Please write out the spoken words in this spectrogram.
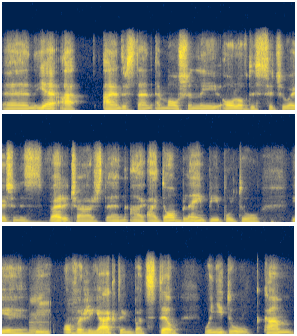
And yeah i i understand emotionally all of this situation is very charged and i i don't blame people to yeah, be overreacting but still we need to come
